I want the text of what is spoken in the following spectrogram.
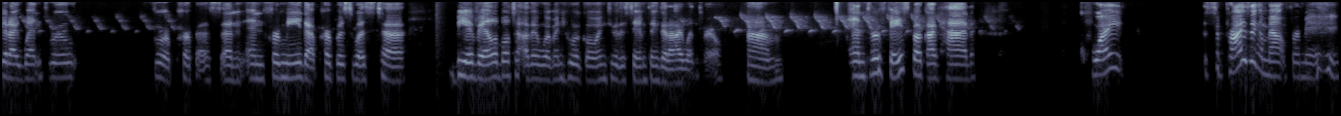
that i went through for a purpose. And and for me that purpose was to be available to other women who are going through the same thing that i went through. Um, and through facebook i've had quite surprising amount for me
